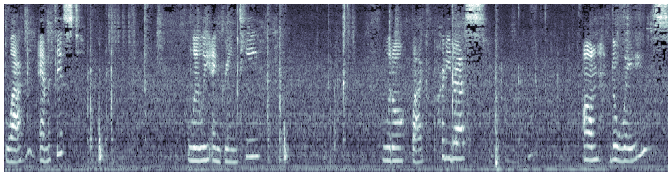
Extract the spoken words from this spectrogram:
Black Amethyst, Lily and Green Tea, Little Black Party Dress, On the Waves,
